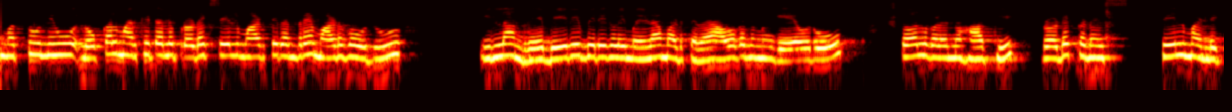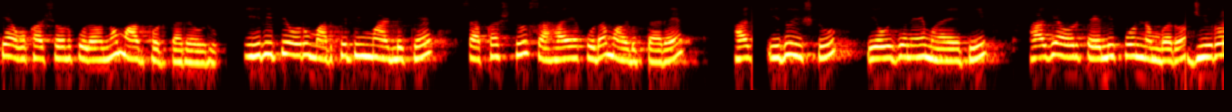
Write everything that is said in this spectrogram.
ಮತ್ತು ನೀವು ಲೋಕಲ್ ಮಾರ್ಕೆಟಲ್ಲಿ ಪ್ರಾಡಕ್ಟ್ ಸೇಲ್ ಮಾಡ್ತೀರಂದ್ರೆ ಮಾಡಬಹುದು ಇಲ್ಲಾಂದ್ರೆ ಬೇರೆ ಬೇರೆಗಳಿಗೆ ಮೇಳ ಮಾಡ್ತಾರೆ. ಆವಾಗ ನಿಮಗೆ ಅವರು ಸ್ಟಾಲ್ಗಳನ್ನು ಹಾಕಿ ಪ್ರಾಡಕ್ಟ್ ಸೇಲ್ ಮಾಡಲಿಕ್ಕೆ ಅವಕಾಶವನ್ನು ಕೂಡ ಮಾಡಿಕೊಡ್ತಾರೆ ಅವರು. ಈ ರೀತಿ ಅವರು ಮಾರ್ಕೆಟಿಂಗ್ ಮಾಡಲಿಕ್ಕೆ ಸಾಕಷ್ಟು ಸಹಾಯ ಕೂಡ ಮಾಡುತ್ತಾರೆ. ಇದು ಇಷ್ಟು ಯೋಜನೆ ಮಾಹಿತಿ. ಹಾಗೆ ಅವ್ರ ಟೆಲಿಫೋನ್ ನಂಬರ್ ಜೀರೋ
